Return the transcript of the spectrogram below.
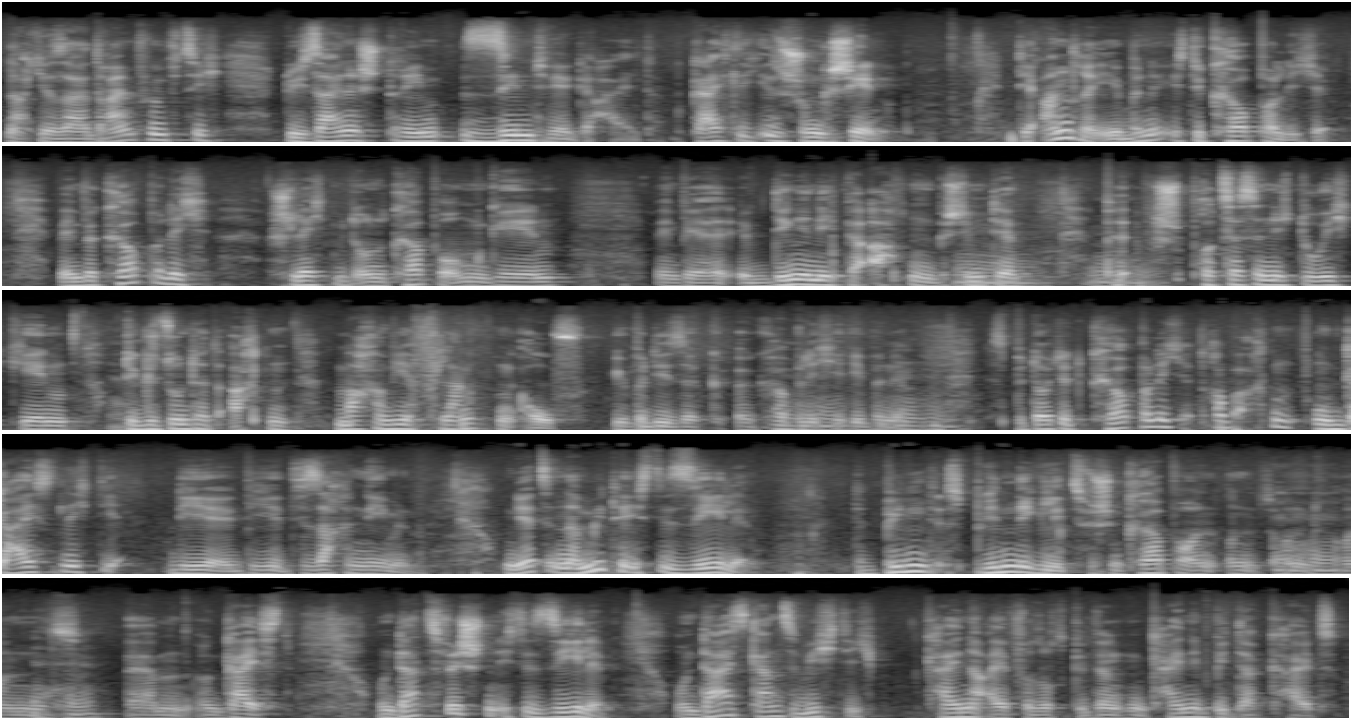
Nach Jesaja 53, durch seine Streben sind wir geheilt. Geistlich ist es schon geschehen. Die andere Ebene ist die körperliche. Wenn wir körperlich schlecht mit unserem Körper umgehen, wenn wir Dinge nicht beachten, bestimmte P- Prozesse nicht durchgehen, auf die Gesundheit achten, machen wir Flanken auf über diese äh, körperliche Ebene. Das bedeutet körperlich darauf achten und geistlich die, die, die, die Sache nehmen. Und jetzt in der Mitte ist die Seele, das Bindeglied zwischen Körper und, und, und, und, ähm, und Geist. Und dazwischen ist die Seele. Und da ist ganz wichtig, keine Eifersuchtsgedanken, keine Bitterkeit,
